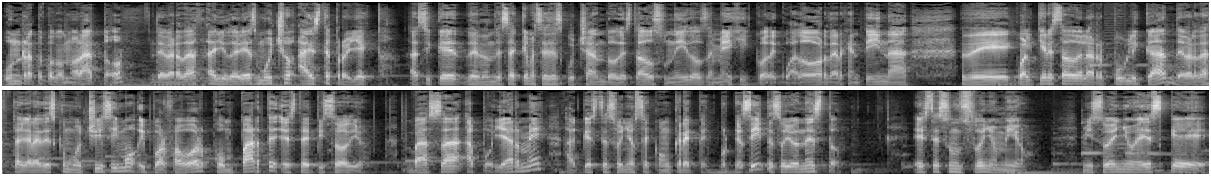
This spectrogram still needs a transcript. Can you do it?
Un Rato con Honorato, de verdad ayudarías mucho a este proyecto. Así que de donde sea que me estés escuchando, de Estados Unidos, de México, de Ecuador, de Argentina, de cualquier estado de la República, de verdad te agradezco muchísimo y por favor comparte este episodio. Vas a apoyarme a que este sueño se concrete, porque sí, te soy honesto, este es un sueño mío. Mi sueño es que,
